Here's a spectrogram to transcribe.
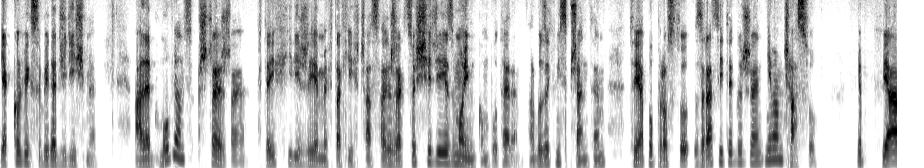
jakkolwiek sobie radziliśmy. Ale mówiąc szczerze, w tej chwili żyjemy w takich czasach, że jak coś się dzieje z moim komputerem albo z jakimś sprzętem, to ja po prostu z racji tego, że nie mam czasu, ja, ja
